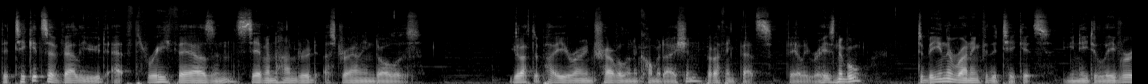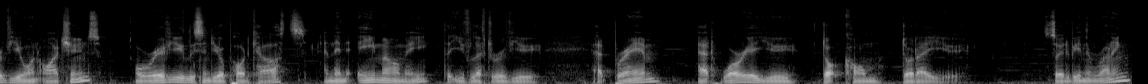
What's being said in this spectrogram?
The tickets are valued at 3,700 Australian dollars. You'll have to pay your own travel and accommodation, but I think that's fairly reasonable. To be in the running for the tickets, you need to leave a review on iTunes or wherever you listen to your podcasts and then email me that you've left a review at bram at warriorU.com.au. So to be in the running,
